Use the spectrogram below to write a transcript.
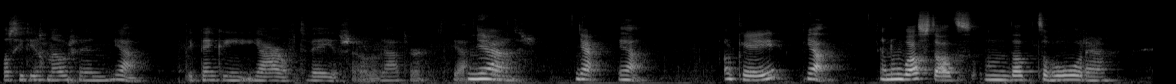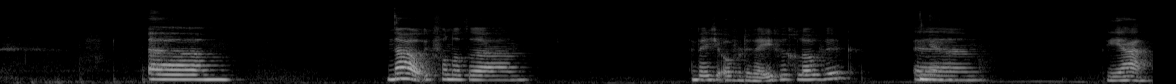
was die diagnose in, ja, ik denk een jaar of twee of zo later. Ja, Ja. zoiets. Ja, Ja. oké. Ja. En hoe was dat om dat te horen? Ehm, nou, ik vond het ehm, een beetje overdreven, geloof ik. En Ja. ja.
